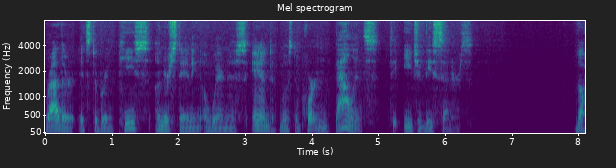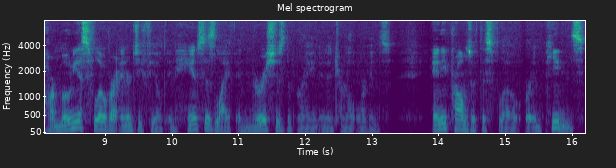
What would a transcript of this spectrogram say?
Rather, it's to bring peace, understanding, awareness, and, most important, balance to each of these centers. The harmonious flow of our energy field enhances life and nourishes the brain and internal organs. Any problems with this flow or impedance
